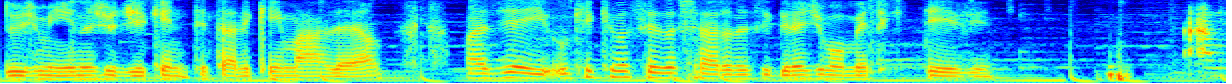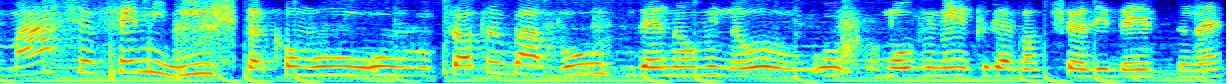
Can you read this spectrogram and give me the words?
Dos meninos do dia que tentarem queimar dela. Mas e aí, o que, que vocês acharam desse grande momento que teve? A marcha feminista, como o próprio Babu denominou o, o movimento que aconteceu ali dentro, né?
